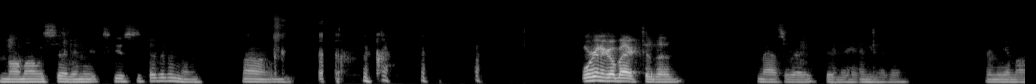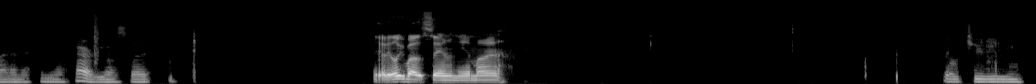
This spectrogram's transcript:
Mom always said any excuse is better than none. Um, we're gonna go back to the Masoretic or Nehemiah though. Or Nehemiah, Nehemiah, however you want to say it. Yeah, they look about the same in Nehemiah. Go to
